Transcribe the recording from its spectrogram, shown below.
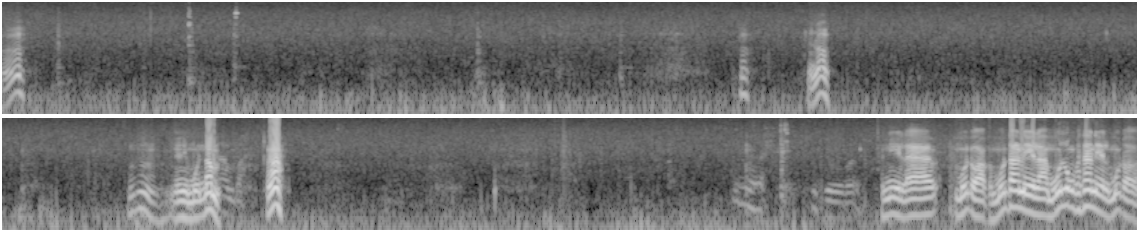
อืมอืมเห็น ลงอืมนี่หมุนน้ำน้ำบ่ฮะดูบ่อันนี้แหละหมุนออกหมุนทางนี้ล่ะหมุนลงไปทางนี้ล่ะหมุนออก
